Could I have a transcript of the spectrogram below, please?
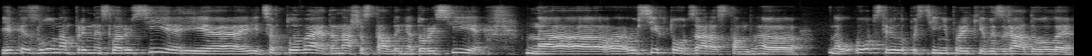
яке зло нам принесла Росія, і, е, і це впливає на наше ставлення до Росії. Всі, хто от зараз там обстріли постійні, про які ви згадували,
